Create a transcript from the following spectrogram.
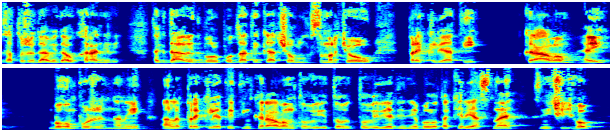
za to, že Davida uchránili. Tak David bol pod zatýkačom smrťou prekliatý kráľom, hej, Bohom požehnaný, ale prekliatý tým kráľom, to, to, to vyriadenie bolo také jasné, zničiť ho.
